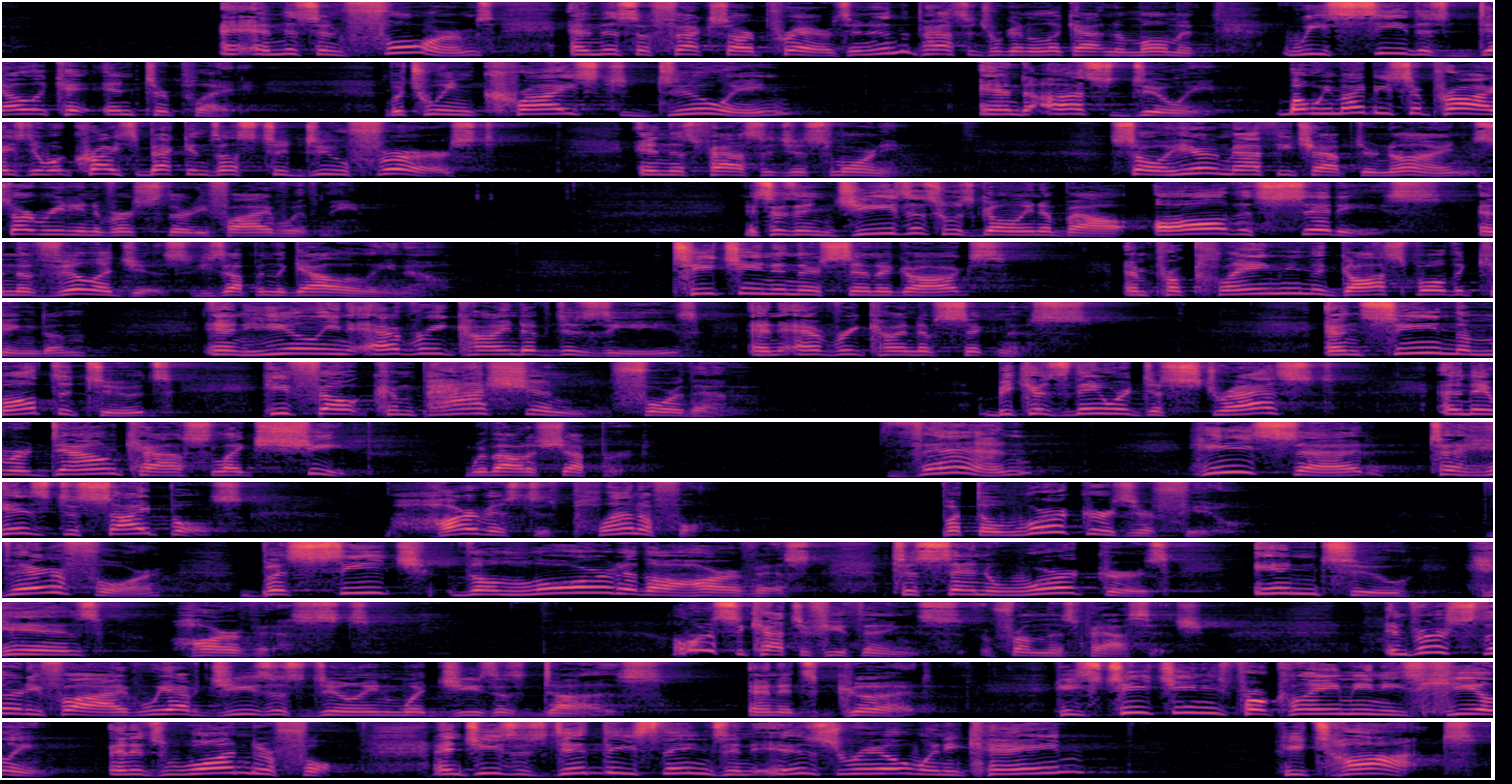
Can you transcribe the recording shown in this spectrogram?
And this informs and this affects our prayers. And in the passage we're going to look at in a moment, we see this delicate interplay between Christ doing and us doing. But we might be surprised at what Christ beckons us to do first in this passage this morning. So, here in Matthew chapter 9, start reading in verse 35 with me. It says, And Jesus was going about all the cities and the villages, he's up in the Galilee now, teaching in their synagogues and proclaiming the gospel of the kingdom and healing every kind of disease and every kind of sickness. And seeing the multitudes, he felt compassion for them because they were distressed and they were downcast like sheep without a shepherd. Then he said to his disciples, The harvest is plentiful, but the workers are few. Therefore, beseech the Lord of the harvest to send workers into his harvest. I want us to catch a few things from this passage. In verse 35, we have Jesus doing what Jesus does, and it's good. He's teaching, he's proclaiming, he's healing, and it's wonderful. And Jesus did these things in Israel when he came. He taught.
